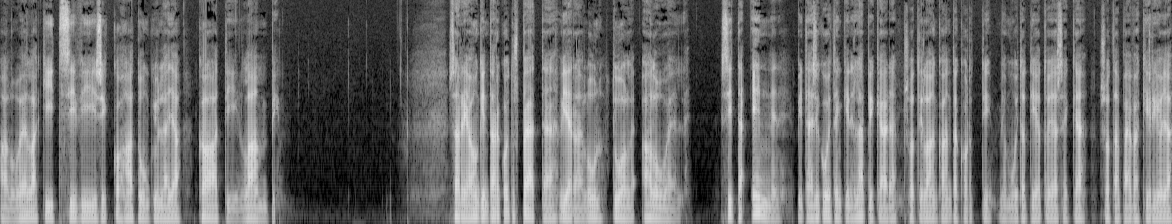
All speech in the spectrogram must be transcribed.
alueella Kitsi, Viisikko, Hatunkylä ja Kaatiin lampi. Sarja onkin tarkoitus päättää vierailuun tuolle alueelle. Sitä ennen pitäisi kuitenkin läpikäydä sotilaan kantakortti ja muita tietoja sekä sotapäiväkirjoja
